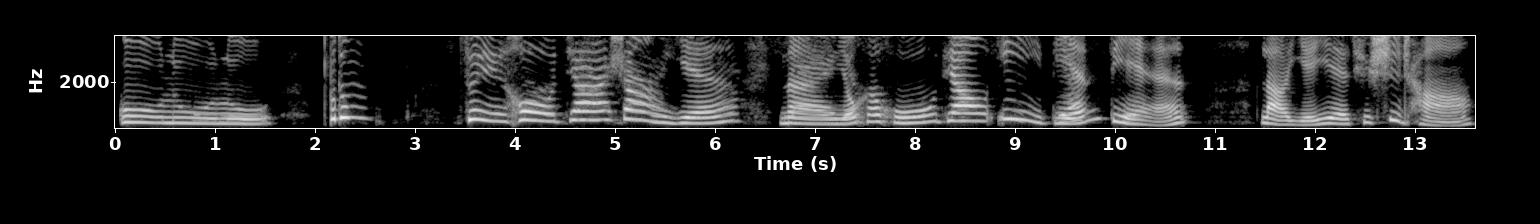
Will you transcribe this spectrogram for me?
咕噜噜，扑通。最后加上盐、奶油和胡椒一点点。老爷爷去市场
